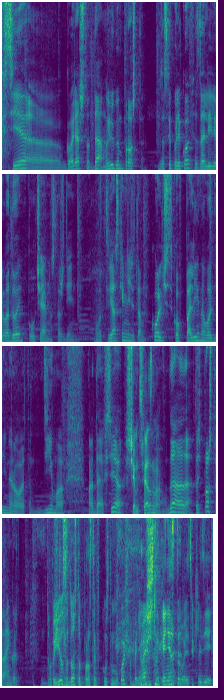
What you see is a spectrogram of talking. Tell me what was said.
все э, говорят, что да, мы любим просто. Засыпали кофе, залили водой, получаем наслаждение. Вот я с кем-нибудь там, Коля Чистяков, Полина Владимирова, там, Дима, Мордая, все. С чем связано? Да, да, да. То есть просто они говорят, да появился доступ просто к вкусному кофе, понимаешь, наконец-то у этих людей,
